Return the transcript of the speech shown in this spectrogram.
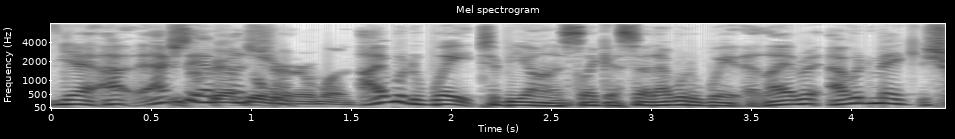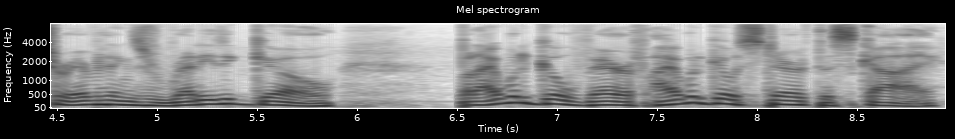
Yeah, I, actually, I'm not sure. one. I would wait, to be honest. Like I said, I would wait. I, would- I would make sure everything's ready to go, but I would go verify. I would go stare at the sky,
